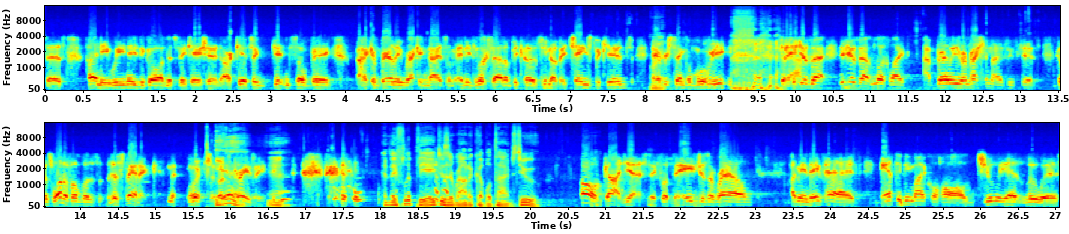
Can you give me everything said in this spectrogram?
says, "Honey, we need to go on this vacation. Our kids are getting so big, I can barely recognize them." And he looks at them because you know they change the kids every single movie. so he gives that he gives that look like I barely even recognize these kids because one of them was Hispanic, which was Yeah. crazy. Yeah. and they flipped the ages around a couple times too. Oh God, yes. They flip the ages around. I mean, they've had Anthony Michael Hall, Juliette Lewis,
